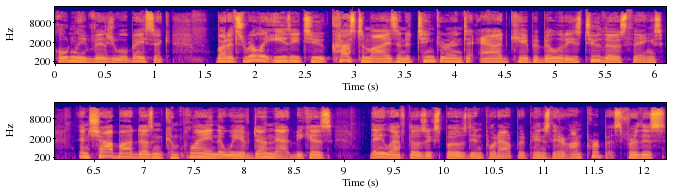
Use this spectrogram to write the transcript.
only Visual Basic. But it's really easy to customize and to tinker and to add capabilities to those things, and ShopBot doesn't complain that we have done that because they left those exposed input-output pins there on purpose for this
